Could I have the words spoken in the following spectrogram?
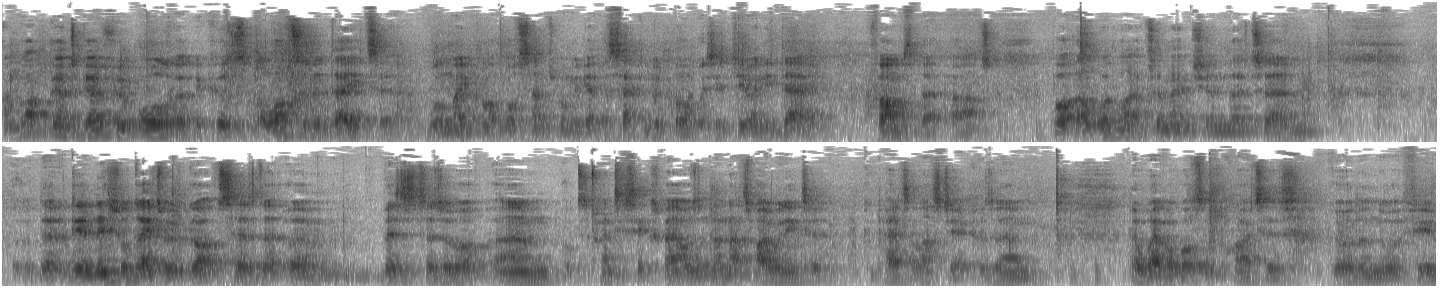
I'm not going to go through all of it because a lot of the data will make a lot more sense when we get the second report, which is due any day from spare parts. But I would like to mention that um, the, the initial data we've got says that um, visitors are up, um, up to 26,000, and that's why we need to compare to last year because um, the weather wasn't quite as good and there were a few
